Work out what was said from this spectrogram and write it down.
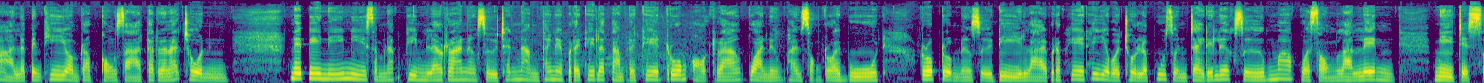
อ่านและเป็นที่ยอมรับของสาธารณชน ในปีนี้มีสำนักพิมพ์และร้านหนังสือชั้นนำทั้งในประเทศและต่างประเทศร่วมออกร้างกว่า 1,200 บูธรวบรวมหนังสือดีหลายประเภทให้เยาวชนและผู้สนใจได้เลือกซื้อมากกว่า 2 ล้านเล่ม มี 7 โซ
